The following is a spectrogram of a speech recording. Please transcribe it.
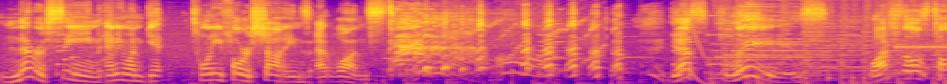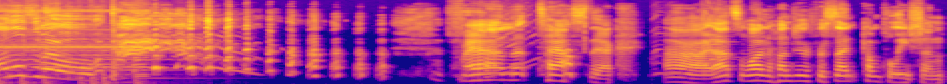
never seen anyone get 24 shines at once. yes, please! Watch those totals move! Fantastic! Alright, that's 100% completion.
